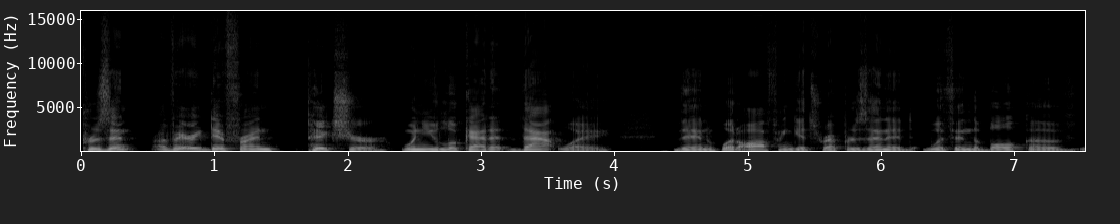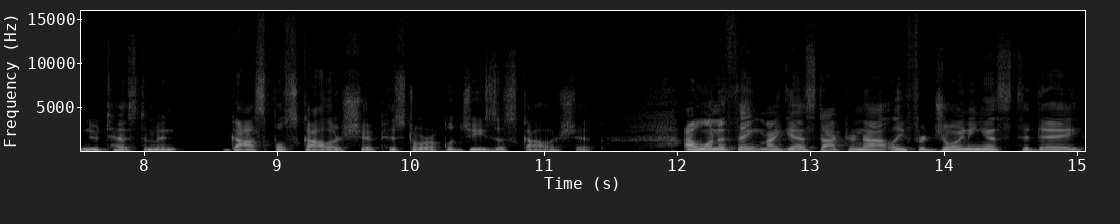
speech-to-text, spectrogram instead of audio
present a very different picture when you look at it that way than what often gets represented within the bulk of New Testament gospel scholarship, historical Jesus scholarship. I want to thank my guest, Dr. Notley, for joining us today.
